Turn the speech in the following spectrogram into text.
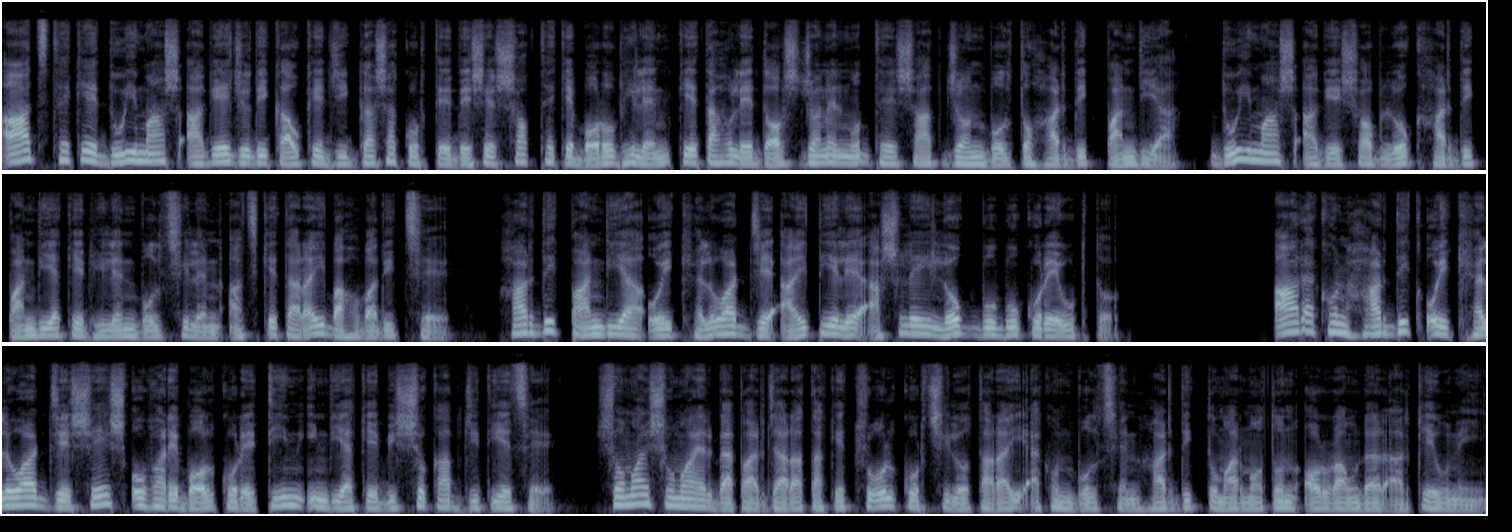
আজ থেকে দুই মাস আগে যদি কাউকে জিজ্ঞাসা করতে দেশের সবথেকে বড় ভিলেন কে, তাহলে দশ জনের মধ্যে সাত জন বলতো হার্দিক পান্ডিয়া। দুই মাস আগে সব লোক হার্দিক পান্ডিয়াকে ভিলেন বলছিলেন, আজকে তারাই বাহবা দিচ্ছে। হার্দিক পান্ডিয়া ওই খেলোয়াড় যে আইপিএলে আসলেই লোক বুবু করে উঠত। আর এখন হার্দিক ওই খেলোয়াড় যে শেষ ওভারে বল করে টিম ইন্ডিয়াকে বিশ্বকাপ জিতিয়েছে। সময় সময়ের ব্যাপার, যারা তাকে ট্রোল করছিল তারাই এখন বলছেন, হার্দিক তোমার মতন অলরাউন্ডার আর কেউ নেই।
